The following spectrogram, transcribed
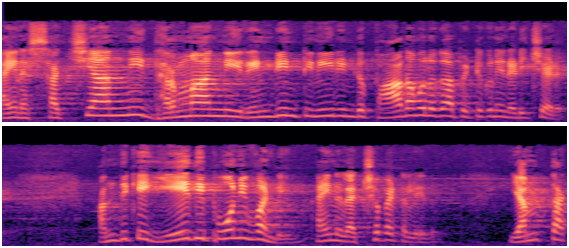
ఆయన సత్యాన్ని ధర్మాన్ని రెండింటినీ రెండు పాదములుగా పెట్టుకుని నడిచాడు. అందుకే ఏది పోనివ్వండి ఆయన లక్ష్య పెట్టలేదు. ఎంత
